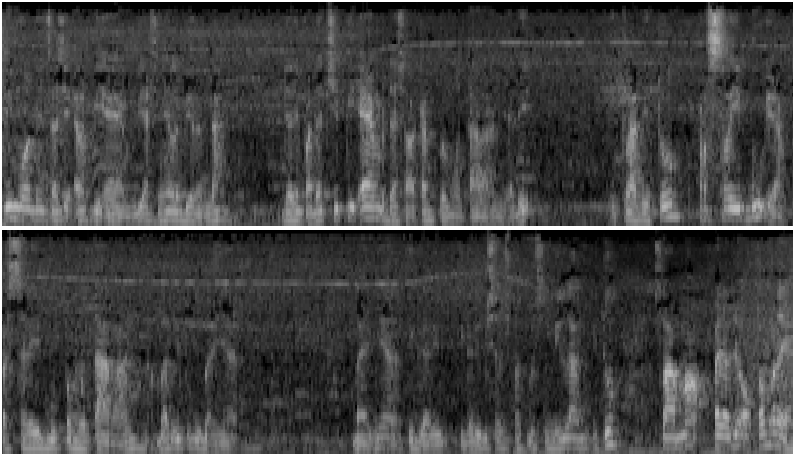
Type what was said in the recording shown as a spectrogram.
dimonetisasi RPM biasanya lebih rendah daripada CPM berdasarkan pemutaran. Jadi iklan itu per seribu ya per seribu pemutaran nah, baru itu dibayar. Bayarnya 3149 itu selama periode Oktober ya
